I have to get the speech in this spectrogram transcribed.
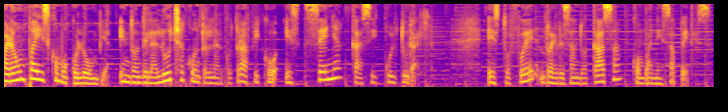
para un país como Colombia, en donde la lucha contra el narcotráfico es seña casi cultural. Esto fue Regresando a casa con Vanessa Pérez.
